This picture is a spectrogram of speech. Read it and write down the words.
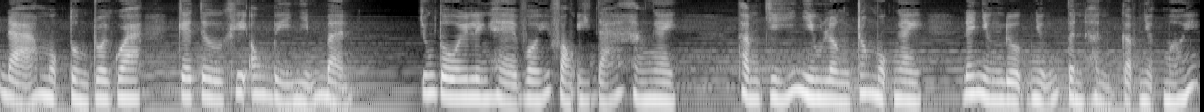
Đã một tuần trôi qua kể từ khi ông bị nhiễm bệnh. Chúng tôi liên hệ với phòng y tá hàng ngày, thậm chí nhiều lần trong một ngày để nhận được những tình hình cập nhật mới.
